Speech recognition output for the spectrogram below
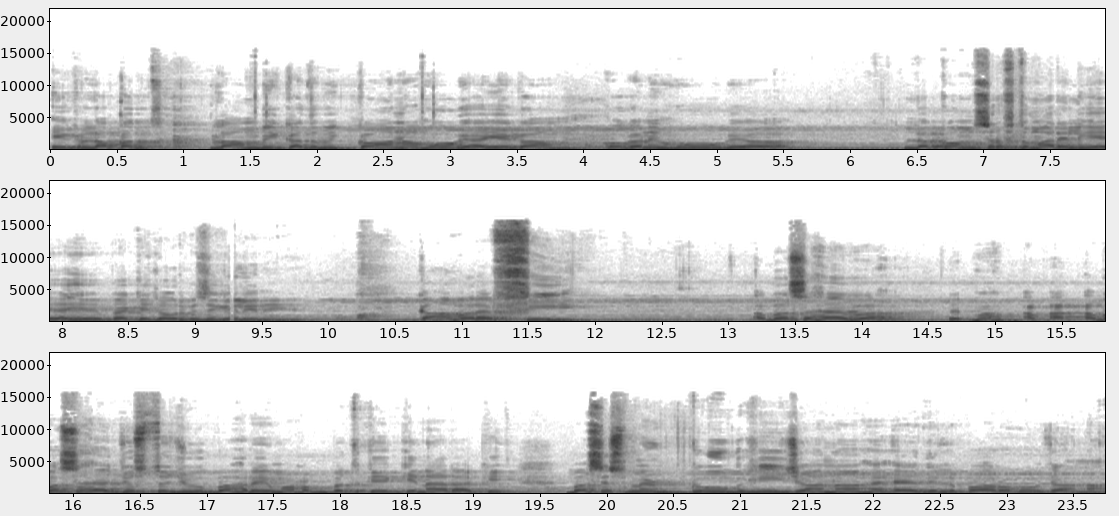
ایک لقد لام بھی قد بھی کان ہو گیا یہ کام، ہوگا نہیں، ہو گیا۔ لکم صرف تمہارے لیے ہے یہ پیکج اور کسی کے لیے نہیں ہے۔ کہاں پر ہے؟ فی. ابس ہے ابس ہے جستجو بحر محبت کے کنارہ کی۔ بس اس میں ڈوب ہی جانا ہے، اے دل پار ہو جانا۔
